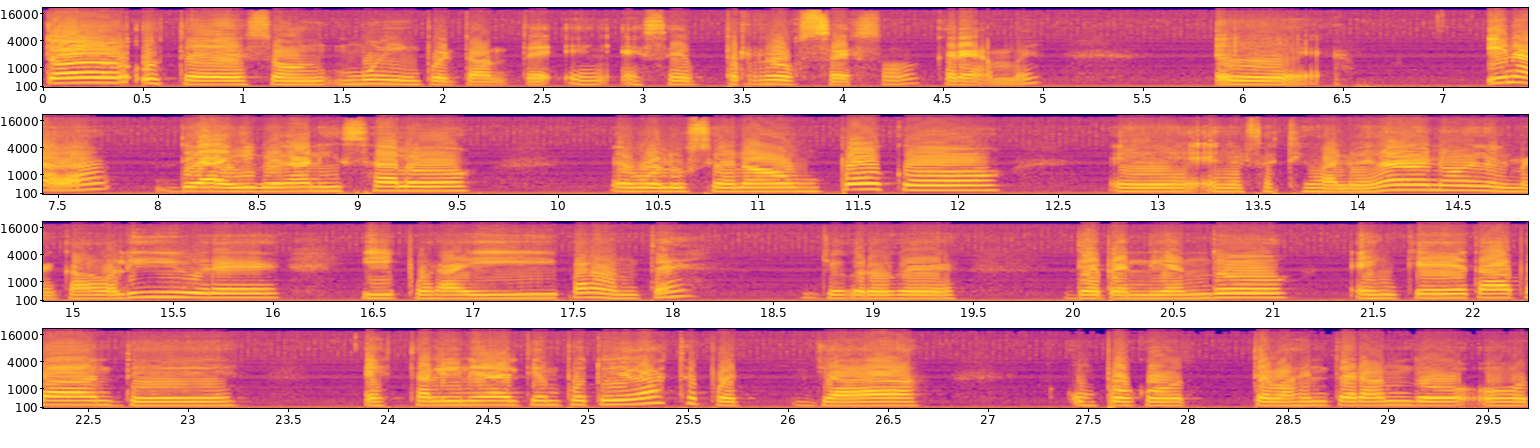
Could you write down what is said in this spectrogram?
Todos ustedes son muy importantes en ese proceso, créanme. Eh, y nada, de ahí veganízalo evolucionó un poco eh, en el festival vegano, en el mercado libre y por ahí para adelante. Yo creo que dependiendo en qué etapa de esta línea del tiempo tú llegaste, pues ya un poco te vas enterando o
